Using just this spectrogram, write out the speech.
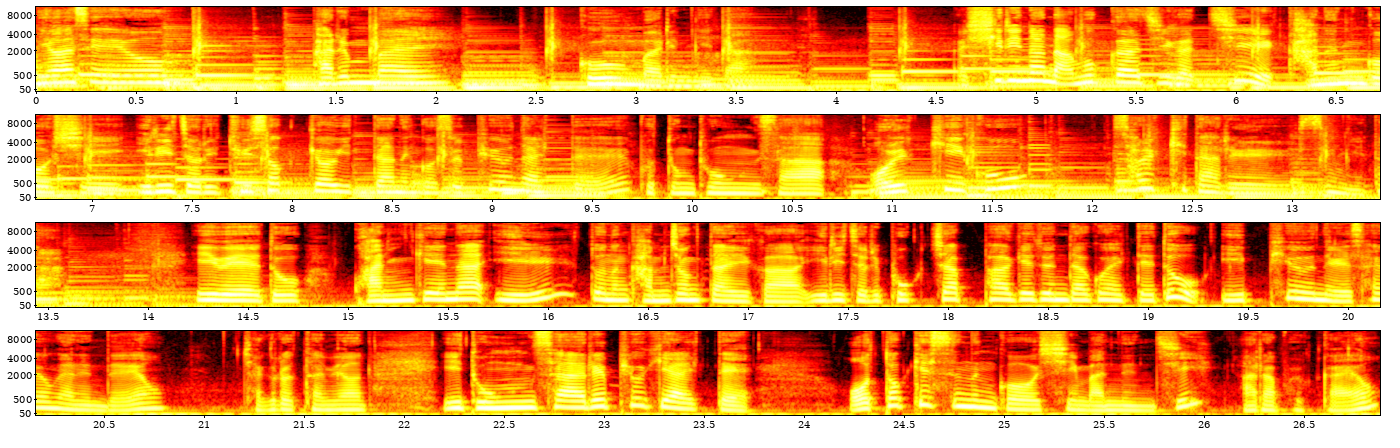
안녕하세요. 바른말, 고운말입니다. 실이나 나뭇가지 같이 가는 것이 이리저리 뒤섞여 있다는 것을 표현할 때 보통 동사 얽히고 설키다를 씁니다. 이외에도 관계나 일 또는 감정 따위가 이리저리 복잡하게 된다고 할 때도 이 표현을 사용하는데요. 자, 그렇다면 이 동사를 표기할 때 어떻게 쓰는 것이 맞는지 알아볼까요?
